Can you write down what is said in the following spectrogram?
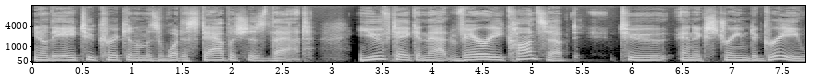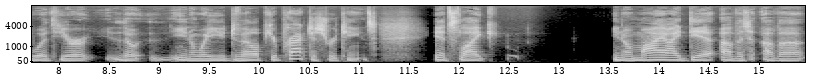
you know, the etude curriculum is what establishes that. You've taken that very concept to an extreme degree with your the you know way you develop your practice routines. It's like you know my idea of a of a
